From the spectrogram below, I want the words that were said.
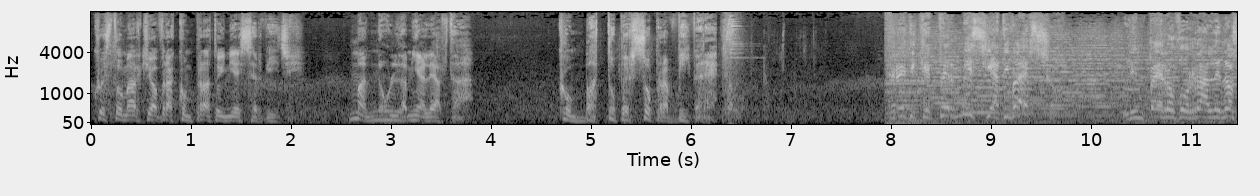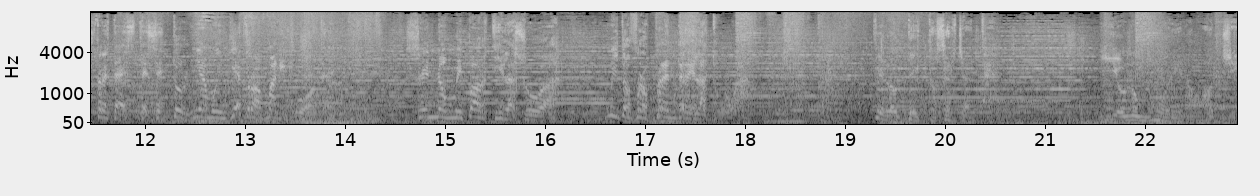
Questo marchio avrà comprato i miei servigi, ma non la mia lealtà. Combatto per sopravvivere. Credi che per me sia diverso? L'impero vorrà le nostre teste se torniamo indietro a mani vuote. Se non mi porti la sua, mi dovrò prendere la tua. Te l'ho detto, sergente. Io non morirò oggi.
